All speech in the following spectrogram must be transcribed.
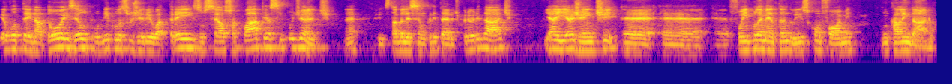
eu votei na 2, eu, o Nicolas sugeriu a 3, o Celso a 4 e assim por diante. Né? A gente estabeleceu um critério de prioridade e aí a gente é, é, é foi implementando isso conforme um calendário.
